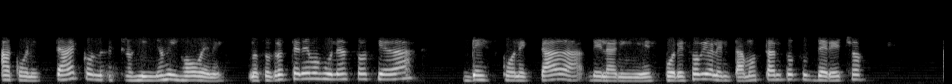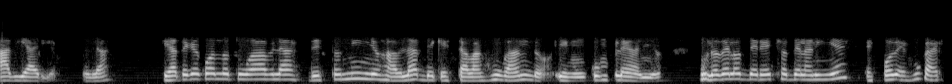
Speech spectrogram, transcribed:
a conectar con nuestros niños y jóvenes. Nosotros tenemos una sociedad desconectada de la niñez, por eso violentamos tanto sus derechos a diario, ¿verdad? Fíjate que cuando tú hablas de estos niños, hablas de que estaban jugando y en un cumpleaños. Uno de los derechos de la niñez es poder jugar,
